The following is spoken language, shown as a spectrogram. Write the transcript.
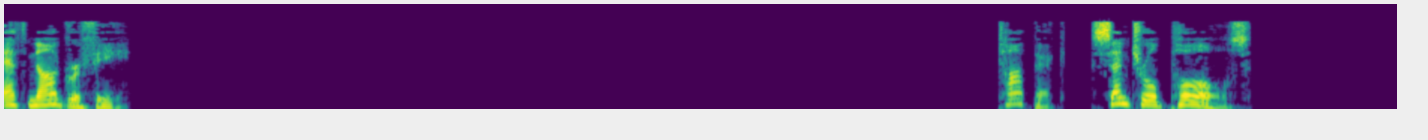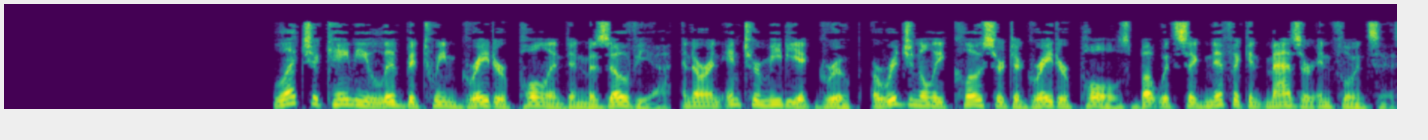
Ethnography Central Poles Lechakani live between Greater Poland and Mazovia, and are an intermediate group, originally closer to Greater Poles but with significant Mazur influences.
